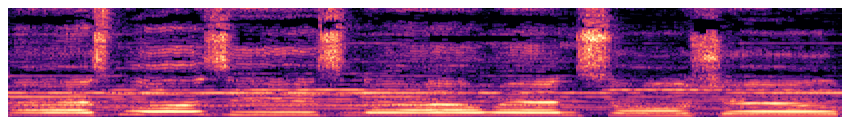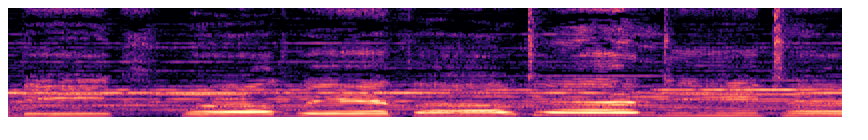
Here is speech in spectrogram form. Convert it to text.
as was, is, now, and so shall be, world without end, eternally.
